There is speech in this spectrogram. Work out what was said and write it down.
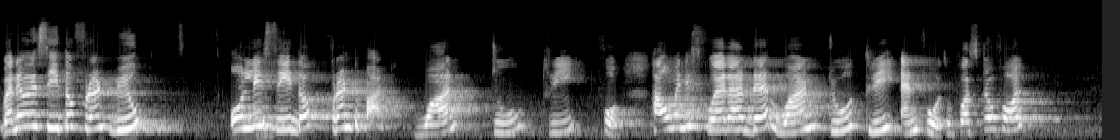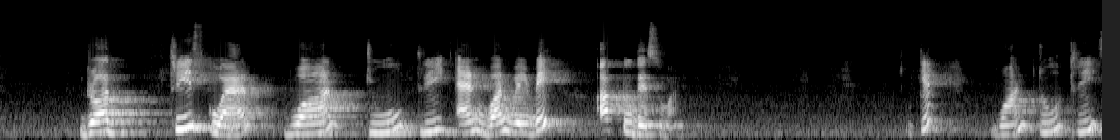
whenever you see the front view, only see the front part. 1, 2, 3, 4. How many square are there? 1, 2, 3 and 4. So first of all, draw 3 square. 1, 2, 3 and 1 will be up to this one. Okay. 1, 2, 3,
